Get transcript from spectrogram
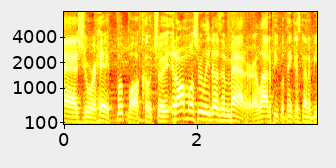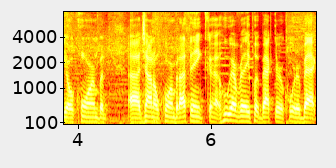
as your head football coach. So it almost really doesn't matter. A lot of people think it's going to be O'Korn, but uh, John O'Korn, but I think uh, whoever they put back there at quarterback,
